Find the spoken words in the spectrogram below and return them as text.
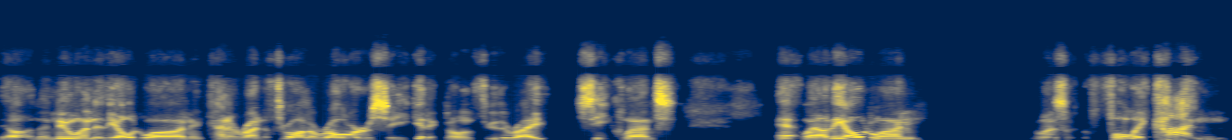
the, the new one to the old one and kind of run it through all the rollers so you get it going through the right sequence. And, well, the old one was fully cotton,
